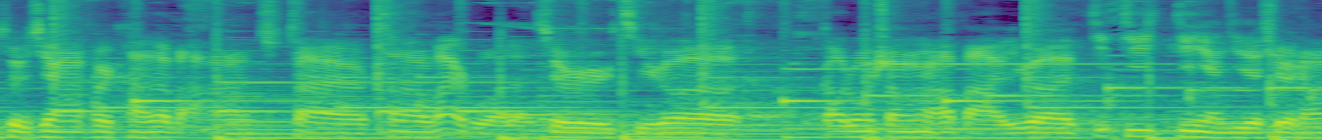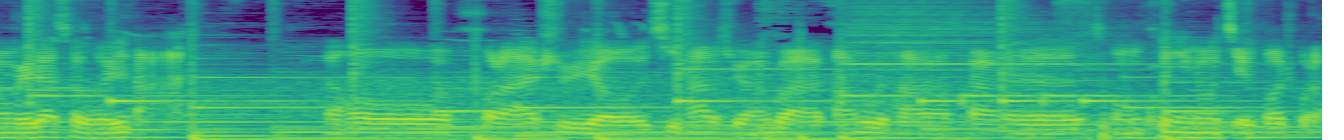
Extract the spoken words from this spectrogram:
就经常会看到网上在看到外国的，就是几个高中生，然后把一个低低低年级的学生围在厕所里打。然后后来是有其他的学员过来帮助他，把他从困境中解脱出来。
